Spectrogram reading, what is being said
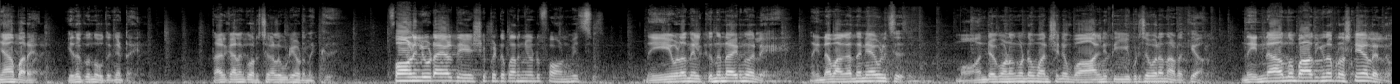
ഞാൻ പറയാം ഇതൊക്കെ ഒന്ന് ഒതുങ്ങട്ടെ. തൽക്കാലം കുറച്ചു നാൾ കൂടി അവിടെ നിൽക്ക് ഫോണിലൂടെ അയാൾ ദേഷ്യപ്പെട്ട് പറഞ്ഞുകൊണ്ട് ഫോൺ വെച്ചു. നീ ഇവിടെ നിൽക്കുന്നുണ്ടായിരുന്നു അല്ലേ? നിന്റെ മകൻ തന്നെയാ വിളിച്ചത്. മോന്റെ ഗുണം കൊണ്ട് മനുഷ്യന് വാലിന് തീ പിടിച്ച പോലെ നടക്കുക. നിന്നെ അതൊന്നും ബാധിക്കുന്ന പ്രശ്നമല്ലല്ലോ.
